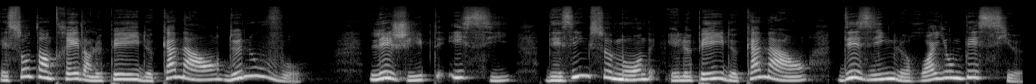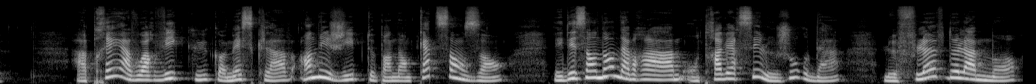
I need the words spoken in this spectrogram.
et sont entrés dans le pays de Canaan de nouveau. L'Égypte ici désigne ce monde et le pays de Canaan désigne le royaume des cieux. Après avoir vécu comme esclaves en Égypte pendant 400 ans, les descendants d'Abraham ont traversé le Jourdain, le fleuve de la mort,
